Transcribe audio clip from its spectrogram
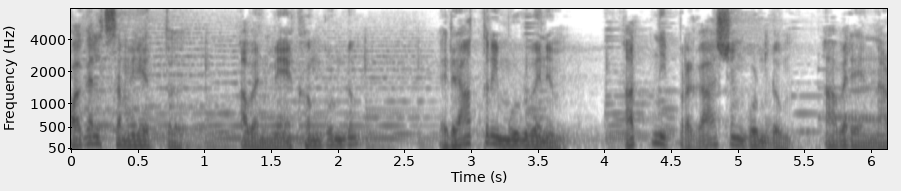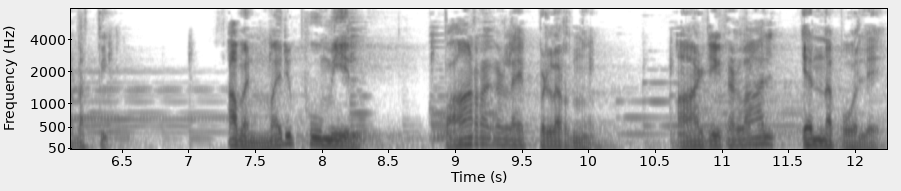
പകൽ സമയത്ത് അവൻ മേഘം കൊണ്ടും രാത്രി മുഴുവനും അഗ്നിപ്രകാശം കൊണ്ടും അവരെ നടത്തി. അവൻ മരുഭൂമിയിൽ പാറകളെ പിളർന്നു. ആഴികളാൽ എന്ന പോലെ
